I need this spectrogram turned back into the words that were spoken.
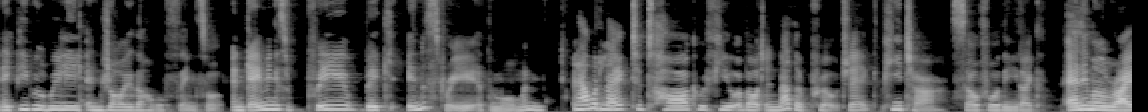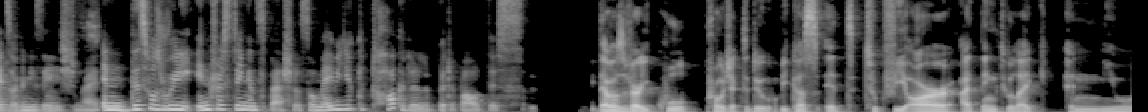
make people really enjoy the whole thing. So, and gaming is a pretty big industry at the moment. And I would like to talk with you about another project, Peter. So for the like animal rights organization, right? And this was really interesting and special. So maybe you could talk a little bit about this. That was a very cool project to do because it took VR, I think, to like a new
